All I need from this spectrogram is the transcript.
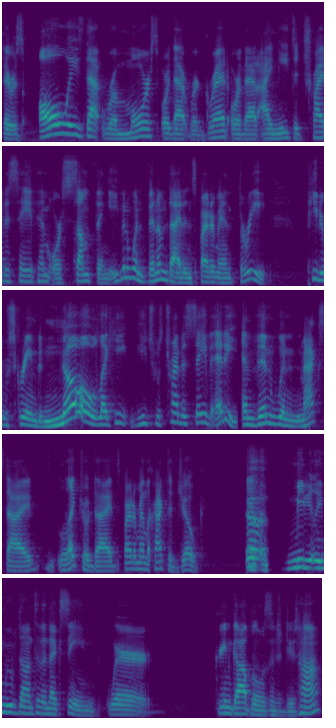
There is always that remorse or that regret or that I need to try to save him or something. Even when Venom died in Spider-Man 3, Peter screamed no, like he he was trying to save Eddie. And then when Max died, Electro died, Spider-Man cracked a joke and Uh. immediately moved on to the next scene where Green Goblin was introduced. Huh?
